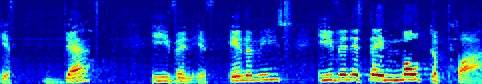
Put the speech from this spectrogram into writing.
if death, even if enemies, even if they multiply,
